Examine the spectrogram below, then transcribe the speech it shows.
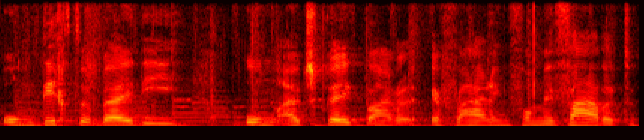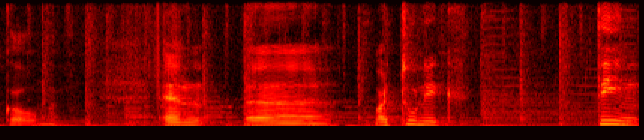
om dichter bij die onuitspreekbare ervaring van mijn vader te komen. En, uh, maar toen ik tien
